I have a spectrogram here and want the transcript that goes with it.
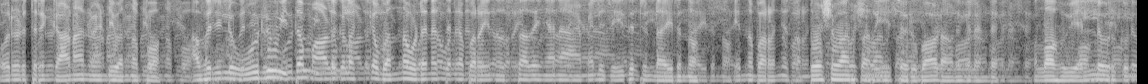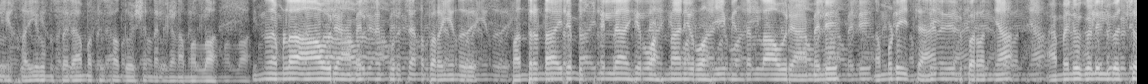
ഓരോരുത്തരും കാണാൻ വേണ്ടി വന്നപ്പോൾ അവരിൽ ഒരു വിധം ആളുകളൊക്കെ വന്ന ഉടനെ തന്നെ പറയുന്നു ഉസ്താദെ ഞാൻ ആ അമൽ ചെയ്തിട്ടുണ്ടായിരുന്നു എന്ന് പറഞ്ഞ് സന്തോഷവാർത്ത അറിയിച്ച ഒരുപാട് ആളുകളുണ്ട്. അള്ളാഹു എല്ലാവർക്കും നീ ഹൈറും സലാമത്തും സന്തോഷം നൽകണം അല്ല. ഇന്ന് നമ്മൾ ആ ഒരു അമലിനെ കുറിച്ചാണ് പറയുന്നത്. പന്ത്രണ്ടായിരം ബിസ്മില്ലാഹി റഹ്മാനി റഹീം എന്നുള്ള ഒരു അമൽ നമ്മുടെ ഈ ചാനലിൽ പറഞ്ഞ അമലുകളിൽ വെച്ച്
